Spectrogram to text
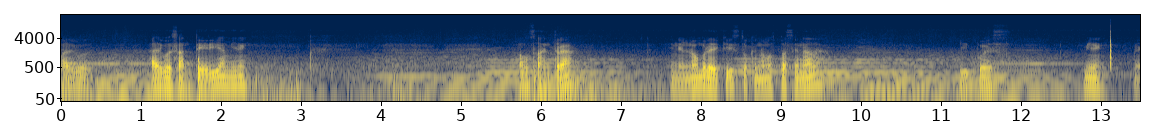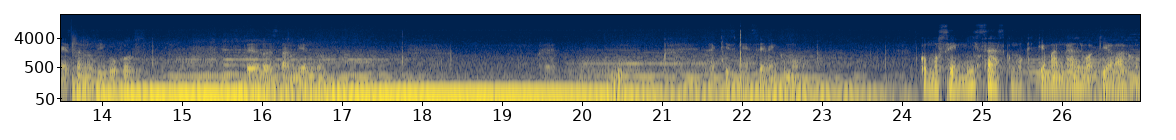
O algo, algo de santería, miren. Vamos a entrar en el nombre de Cristo, que no nos pase nada. Y pues, miren, ahí están los dibujos. Ustedes los están viendo. Aquí se ven como, como cenizas, como que queman algo aquí abajo.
